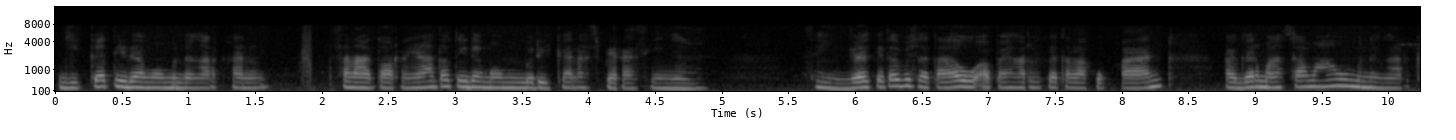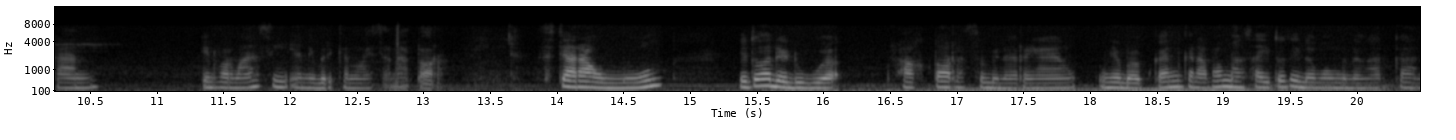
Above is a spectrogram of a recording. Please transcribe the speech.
jika tidak mau mendengarkan senatornya atau tidak mau memberikan aspirasinya. Sehingga kita bisa tahu apa yang harus kita lakukan agar masa mau mendengarkan informasi yang diberikan oleh senator. Secara umum, itu ada dua faktor sebenarnya yang menyebabkan kenapa masa itu tidak mau mendengarkan.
